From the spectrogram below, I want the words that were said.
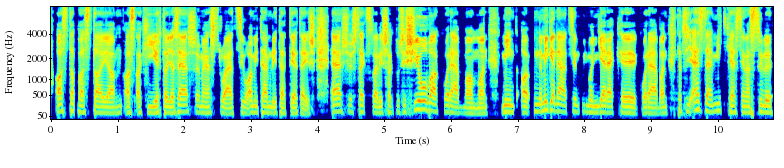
azt tapasztalja, az, aki írta, hogy az első menstruáció, amit említettél te is, első szexuális aktus is jóval korábban van, mint a mi generációnk úgymond gyerek korában. Tehát, hogy ezzel mit kezdjen a szülő?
